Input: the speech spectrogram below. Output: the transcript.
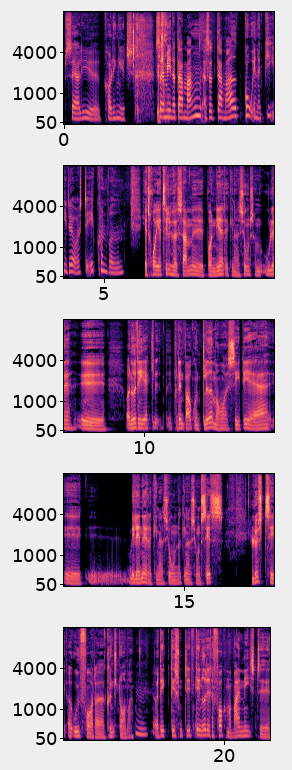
særlig uh, cutting edge. Så jeg, jeg tror... mener, der er, mange, altså, der er meget god energi i det også. Det er ikke kun vreden. Jeg tror, jeg tilhører samme bornerte generation som Ulla. Øh, og noget af det, jeg på den baggrund glæder mig over at se, det er øh, øh millennial-generationen og generation Z's lyst til at udfordre kønsnormer. Mm. Og det, det, det, det er noget af det, der forekommer mig mest... Øh,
